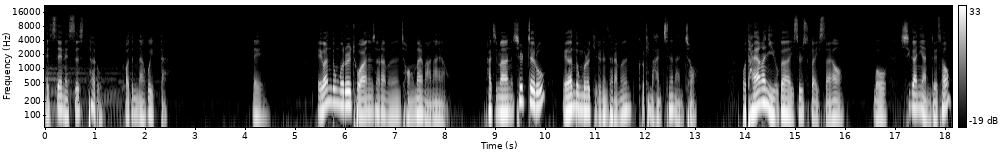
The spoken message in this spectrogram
SNS 스타로 거듭나고 있다. 네. 애완동물을 좋아하는 사람은 정말 많아요. 하지만 실제로 애완동물을 기르는 사람은 그렇게 많지는 않죠. 뭐 다양한 이유가 있을 수가 있어요. 뭐 시간이 안 돼서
